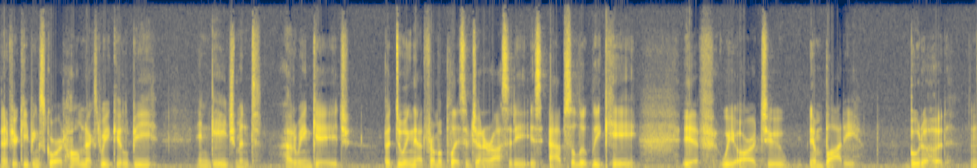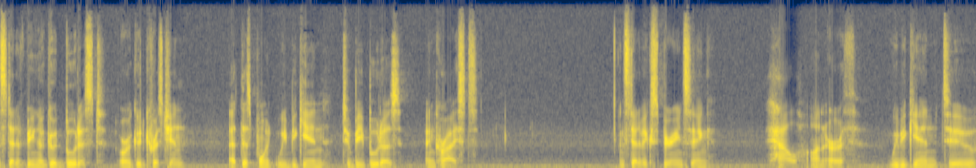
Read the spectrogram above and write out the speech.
And if you're keeping score at home next week, it'll be engagement. How do we engage? But doing that from a place of generosity is absolutely key if we are to embody Buddhahood. Instead of being a good Buddhist or a good Christian, at this point we begin to be Buddhas and Christs. Instead of experiencing hell on earth, we begin to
